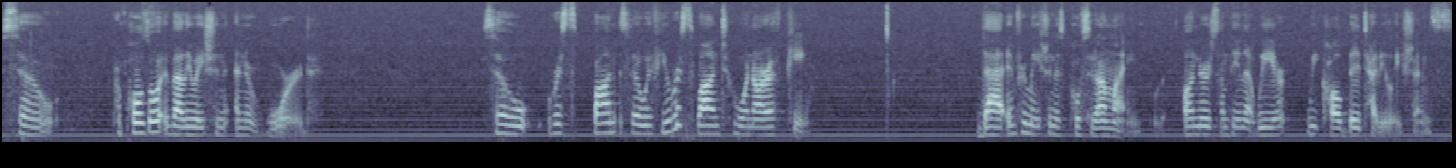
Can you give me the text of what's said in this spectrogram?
So, proposal, evaluation, and award. So, respond, so if you respond to an RFP, that information is posted online under something that we, are, we call bid tabulations.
